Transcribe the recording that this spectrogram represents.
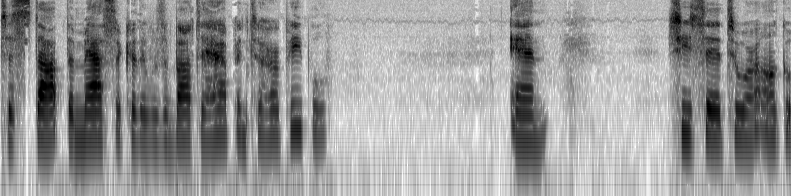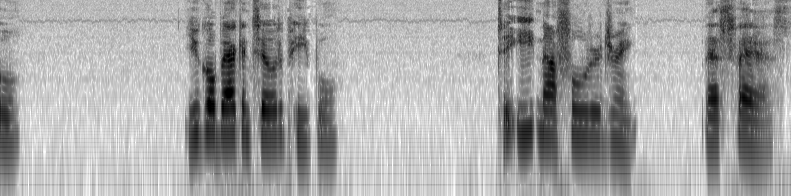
to stop the massacre that was about to happen to her people. And she said to her uncle, You go back and tell the people to eat not food or drink. That's fast.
